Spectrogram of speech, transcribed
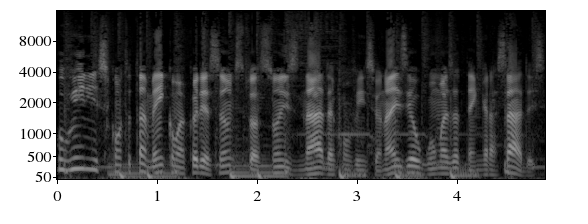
o Guinness conta também com uma coleção de situações nada convencionais e algumas até engraçadas.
